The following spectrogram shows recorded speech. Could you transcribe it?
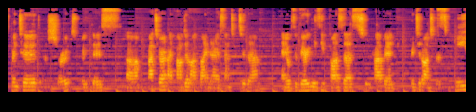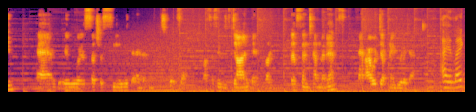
Printed a shirt with this uh, pattern. I found it online and I sent it to them. And it was a very easy process to have it printed onto the screen. And it was such a smooth and process. It was done in like less than 10 minutes. And I would definitely do it again. I like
